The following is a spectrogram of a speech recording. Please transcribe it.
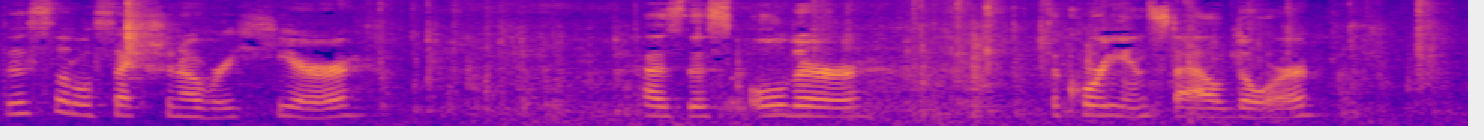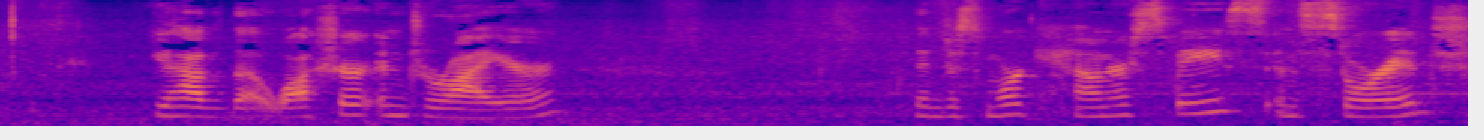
This little section over here has this older accordion style door. You have the washer and dryer. Then just more counter space and storage.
